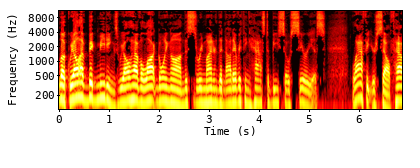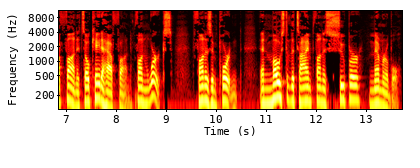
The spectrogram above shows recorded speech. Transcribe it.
Look, we all have big meetings. We all have a lot going on. This is a reminder that not everything has to be so serious. Laugh at yourself. Have fun. It's okay to have fun. Fun works. Fun is important. And most of the time, fun is super memorable.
